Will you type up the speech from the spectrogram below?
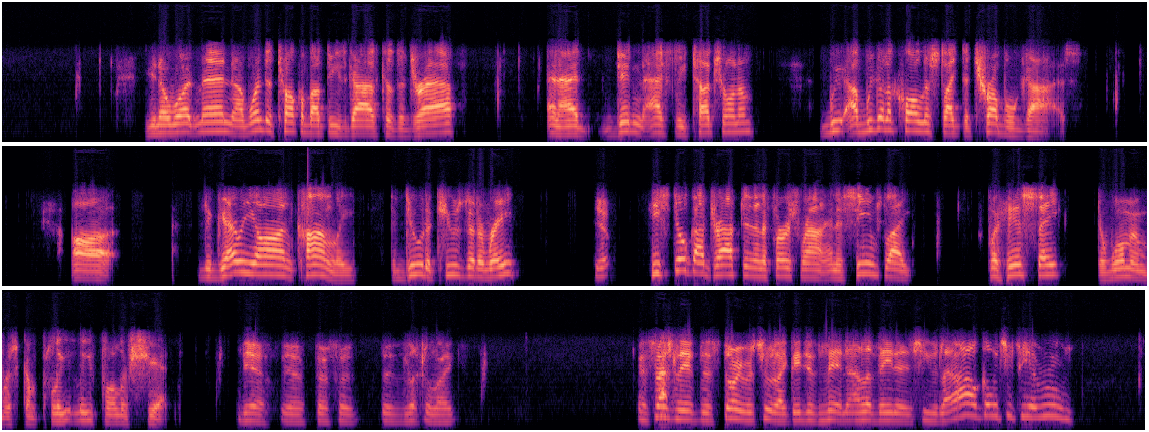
You know what, man? I wanted to talk about these guys because the draft, and I didn't actually touch on them. We are we gonna call this like the trouble guys? Uh, the Gareon Conley, the dude accused of the rape. Yep. He still got drafted in the first round, and it seems like, for his sake, the woman was completely full of shit. Yeah, yeah, that's what it's looking like. Especially if the story was true, like they just met in the elevator and she was like, oh, "I'll go with you to your room."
